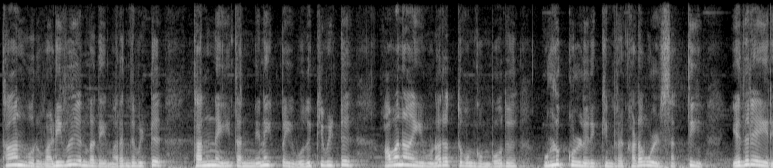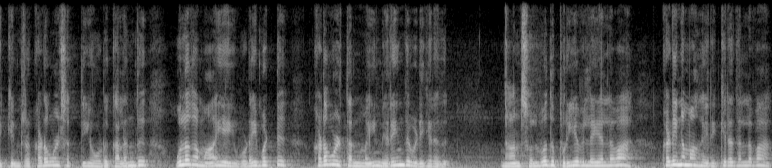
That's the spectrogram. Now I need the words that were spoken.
தான் ஒரு வடிவு என்பதை மறந்துவிட்டு தன்னை தன் நினைப்பை ஒதுக்கிவிட்டு அவனாய் உணரத் துவங்கும் போது உள்ளுக்குள் இருக்கின்ற கடவுள் சக்தி எதிரே இருக்கின்ற கடவுள் சக்தியோடு கலந்து உலக மாயை உடைபட்டு கடவுள் தன்மை நிறைந்து விடுகிறது. நான் சொல்வது புரியவில்லை அல்லவா? கடினமாக இருக்கிறதல்லவா?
